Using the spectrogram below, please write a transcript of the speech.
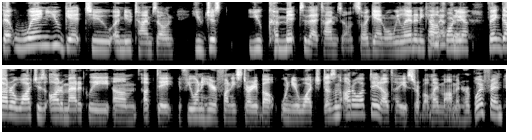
that when you get to a new time zone, you just you commit to that time zone. So again, when we landed in California, thank God our watches automatically um, update. If you want to hear a funny story about when your watch doesn't auto update, I'll tell you a story about my mom and her boyfriend.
